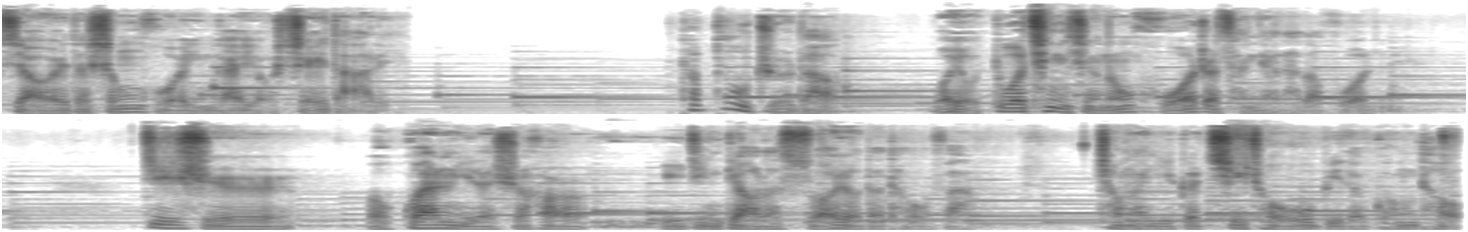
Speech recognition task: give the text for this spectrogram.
小 A 的生活应该由谁打理。他不知道我有多庆幸能活着参加他的婚礼，即使。我观礼的时候，已经掉了所有的头发，成了一个奇丑无比的光头。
